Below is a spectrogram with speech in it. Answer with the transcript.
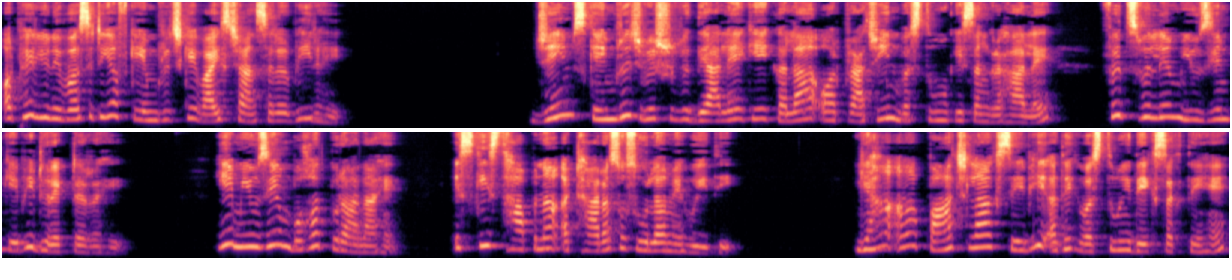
और फिर यूनिवर्सिटी ऑफ़ केम्ब्रिज के वाइस चांसलर भी रहे। जेम्स केम्ब्रिज विश्वविद्यालय के कला और प्राचीन वस्तुओं के संग्रहालय फिट्सविलियम म्यूज़ियम के भी डायरेक्टर रहे। ये म्यूज़ियम बहुत पुराना है। इसकी स्थापना 1816 में हुई थी। यहाँ आप पाँच लाख से भी अधिक वस्तुएँ देख सकते हैं,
